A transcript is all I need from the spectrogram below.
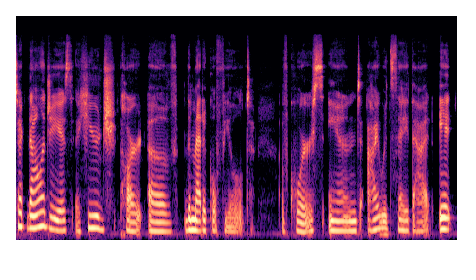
Technology is a huge part of the medical field, of course, and I would say that it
